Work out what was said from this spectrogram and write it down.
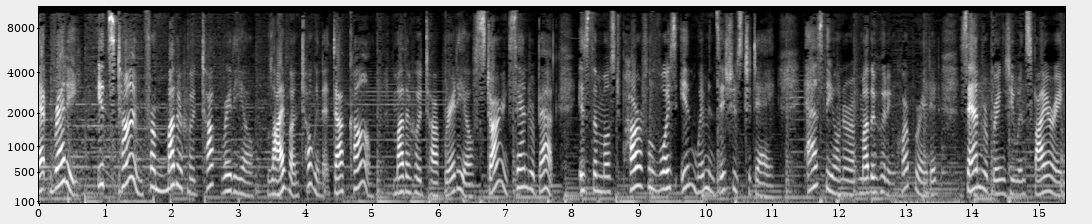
Get ready! It's time for Motherhood Talk Radio, live on Toginet.com. Motherhood Talk Radio, starring Sandra Beck, is the most powerful voice in women's issues today. As the owner of Motherhood Incorporated, Sandra brings you inspiring,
